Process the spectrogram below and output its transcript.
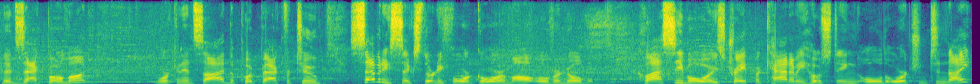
Then Zach Beaumont working inside. The putback for two. 76-34 Gorham all over Noble. Class C boys, Traip Academy hosting Old Orchard tonight.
